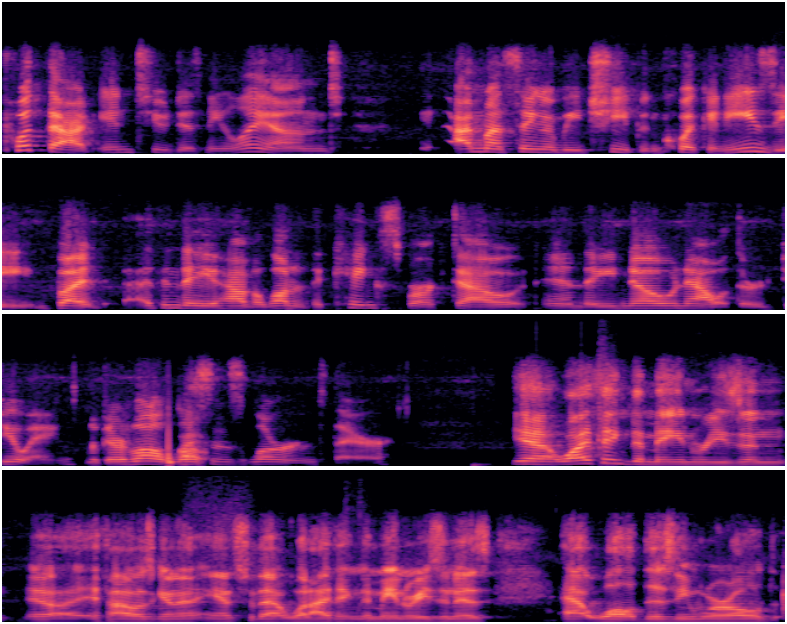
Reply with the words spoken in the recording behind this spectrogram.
put that into Disneyland, I'm not saying it would be cheap and quick and easy, but I think they have a lot of the kinks worked out, and they know now what they're doing. Like there's a lot of Well- lessons learned there. Yeah, well, I think the main reason, uh, if I was going to answer that, what I think the main reason is at Walt Disney World,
